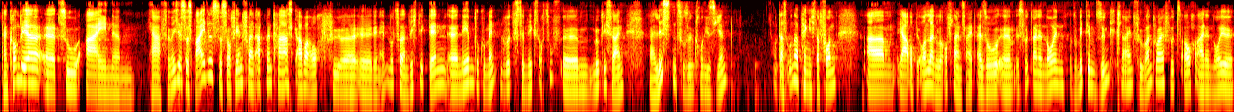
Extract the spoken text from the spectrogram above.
Dann kommen wir äh, zu einem ja, für mich ist das beides. Das ist auf jeden Fall ein Admin-Task, aber auch für äh, den Endnutzer wichtig, denn äh, neben Dokumenten wird es demnächst auch zu, äh, möglich sein, äh, Listen zu synchronisieren. Und das unabhängig davon, ähm, ja, ob ihr online oder offline seid. Also ähm, es wird eine neuen, also mit dem Sync-Client für OneDrive wird es auch eine neue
